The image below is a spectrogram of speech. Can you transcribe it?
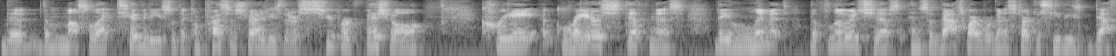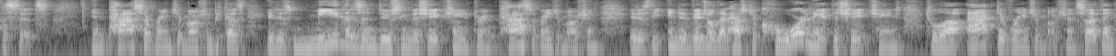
the, the muscle activity, so the compressive strategies that are superficial, create a greater stiffness. They limit the fluid shifts. And so that's why we're going to start to see these deficits in passive range of motion because it is me that is inducing the shape change during passive range of motion. It is the individual that has to coordinate the shape change to allow active range of motion. So I think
